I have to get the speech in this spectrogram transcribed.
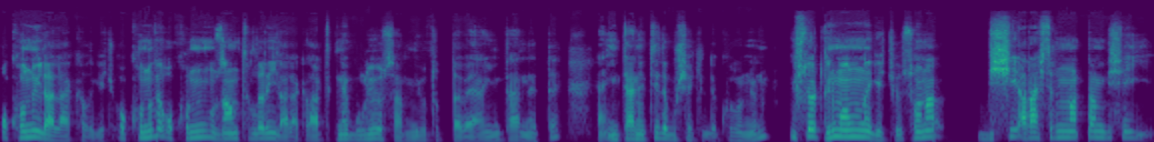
o konuyla alakalı geçiyor. O konu ve o konunun uzantılarıyla alakalı. Artık ne buluyorsam YouTube'da veya internette. Yani interneti de bu şekilde kullanıyorum. 3-4 günüm onunla geçiyor. Sonra bir şey araştırmaktan bir şey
